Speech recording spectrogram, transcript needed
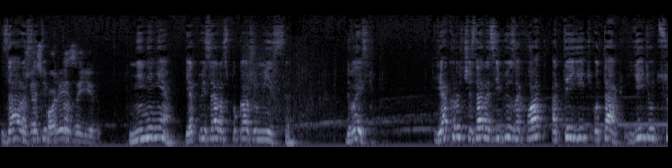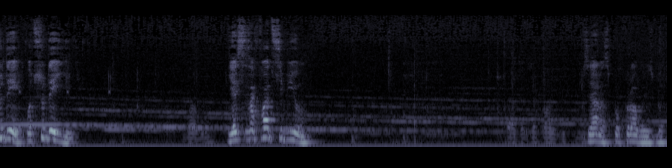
зараз я з тобі колії пока... заїду? Ні-ні-ні, я тобі зараз покажу місце. Дивись. Я, коротше, зараз їб'ю захват, а ти їдь отак. Їдь от сюди, от сюди їдь. Добре. Я ся захват зіб'ю. Я так заходжу. Зараз попробую збити.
